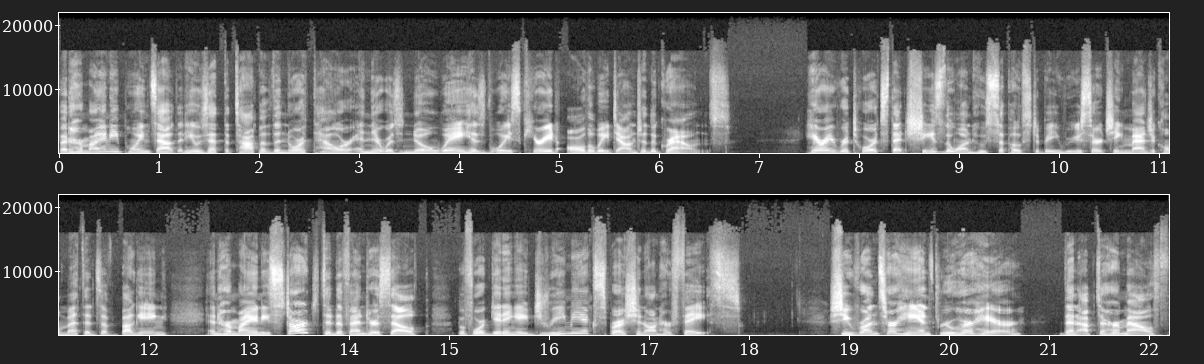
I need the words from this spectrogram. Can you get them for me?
but Hermione points out that he was at the top of the North Tower and there was no way his voice carried all the way down to the grounds. Harry retorts that she's the one who's supposed to be researching magical methods of bugging, and Hermione starts to defend herself before getting a dreamy expression on her face. She runs her hand through her hair, then up to her mouth,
